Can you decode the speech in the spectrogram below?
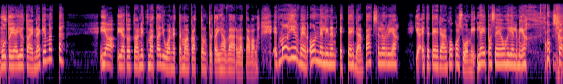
multa jäi jotain näkemättä. Ja, ja tota, nyt mä tajuan, että mä oon kattonut tätä ihan väärällä tavalla. Et mä oon hirveän onnellinen, että tehdään Bacheloria, ja että tehdään koko Suomi leipasee-ohjelmia, koska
